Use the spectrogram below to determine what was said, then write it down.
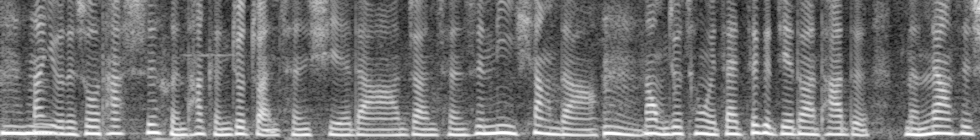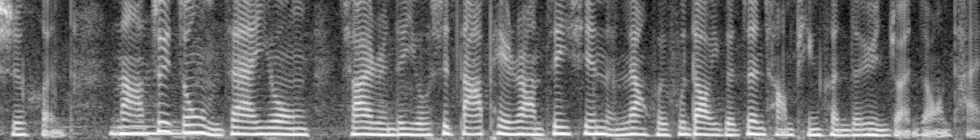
嗯，那有的时候它失衡，它可能就转成斜的啊，转成是逆向的啊。嗯，那我们就称为在这个阶段它的能量是失衡。那最终我们再用小矮人的油是搭配，让这些能量恢复到一个正常平衡的运转状态。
